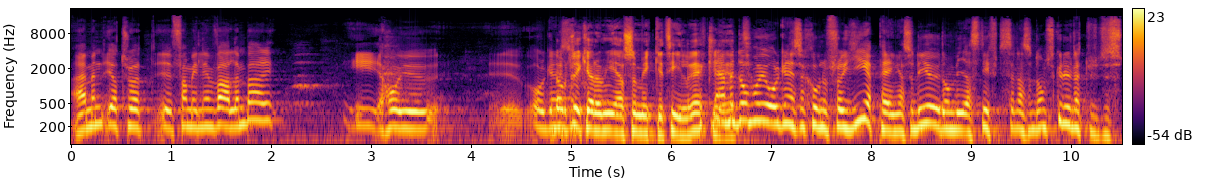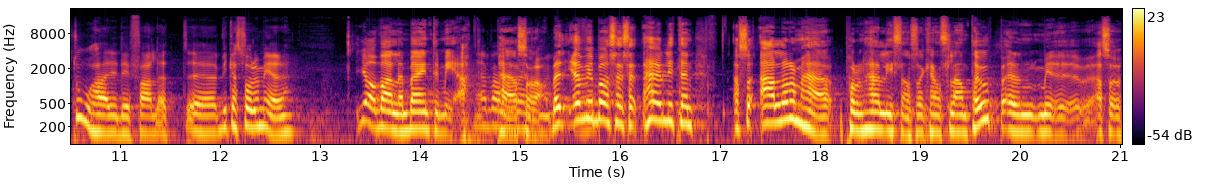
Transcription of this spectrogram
Nej, men jag tror att eh, familjen Wallenberg har ju eh, de tycker de ger så mycket tillräckligt. Nej, men de har ju organisationer för att ge pengar, så det gör ju de via stiftelserna. Så de skulle naturligtvis stå här i det fallet. Eh, vilka sa du mer? Ja, Wallenberg är inte med. Ja, Persson. Men jag vill bara säga så här, här är en liten, alltså alla de här på den här listan som kan slanta upp en, alltså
